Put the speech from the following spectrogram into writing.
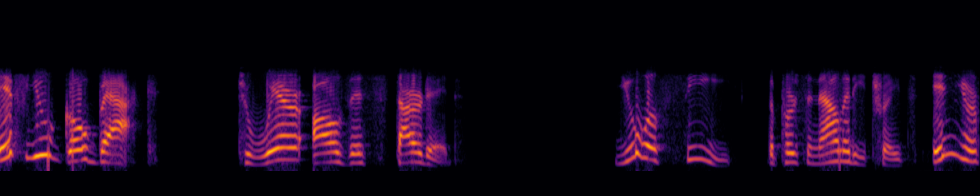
If you go back to where all this started, you will see the personality traits in your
